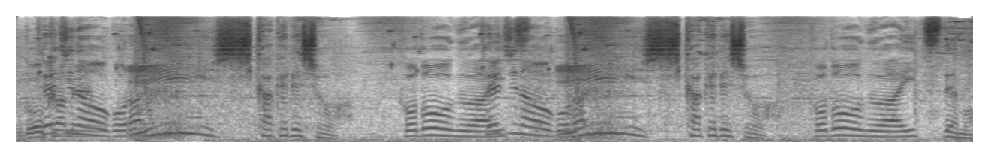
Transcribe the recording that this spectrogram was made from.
手ご加盟品をご覧。いい仕掛けでしょう。小道具はいつ手品をご覧。いい仕掛けでしょう。小道具はいつでも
